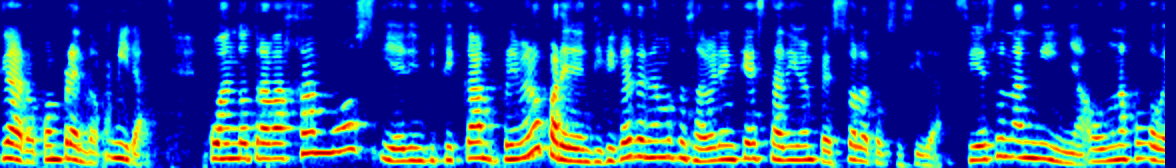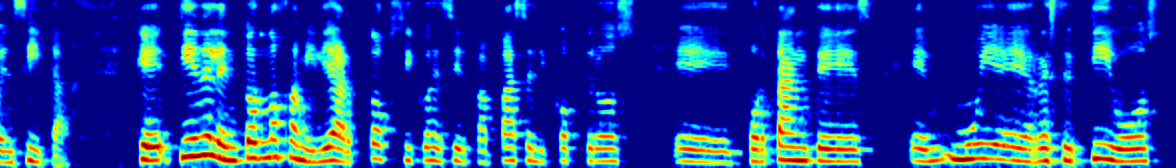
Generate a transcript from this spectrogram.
Claro, comprendo. Mira, cuando trabajamos y identificamos, primero para identificar tenemos que saber en qué estadio empezó la toxicidad. Si es una niña o una jovencita que tiene el entorno familiar tóxico, es decir, papás helicópteros eh, cortantes, eh, muy eh, restrictivos,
